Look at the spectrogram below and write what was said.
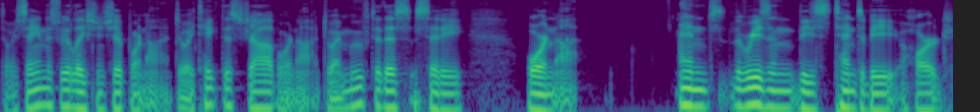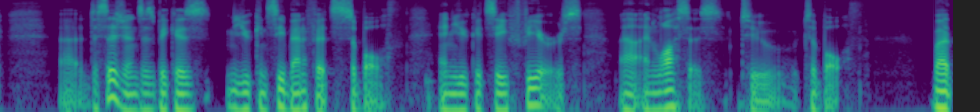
do I stay in this relationship or not? Do I take this job or not? Do I move to this city or not? And the reason these tend to be hard uh, decisions is because you can see benefits to both, and you could see fears uh, and losses to to both. But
